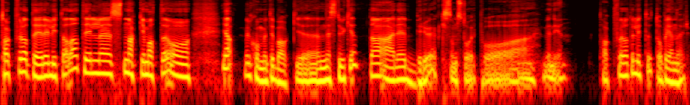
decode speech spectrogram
takk for at dere lytta da til eh, Snakke matte, og ja, velkommen tilbake eh, neste uke. Da er det brøk som står på eh, menyen. Takk for at du lyttet, og på gjenhør.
